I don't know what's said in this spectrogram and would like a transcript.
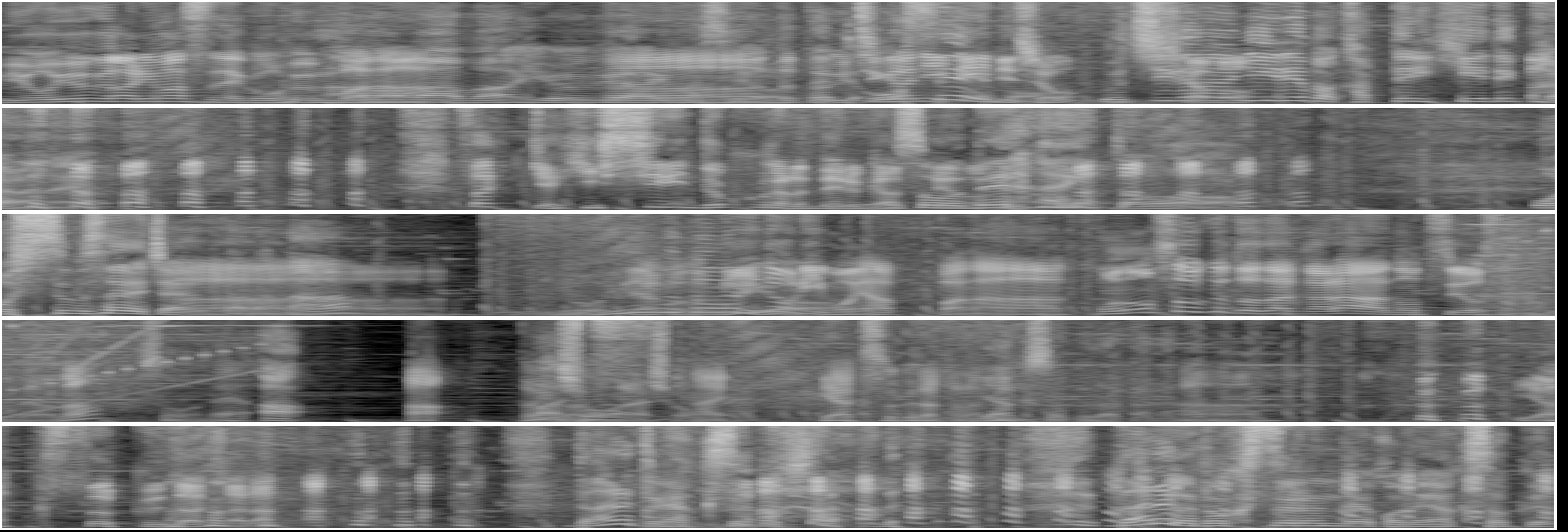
余裕がありますね5分まあまあ花まあ余裕がありますよ。だって内側にいていいん。でしょ内側にいれば勝手に消えてくからね。さっきは必死にどこから出るかっていうそうの出ないと。押しつぶされちゃうからな。余裕があるよ。緑もやっぱな。この速度だからあの強さなんだよな。そうね。ああまあしょうがないしょうがはい、約束だからね。約束だから。約束だから。誰と約束したんだよ。誰が得するんだよこの約束。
